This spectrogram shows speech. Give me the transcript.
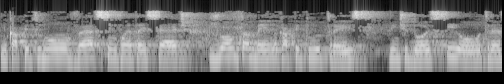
no capítulo 1, verso 57. João também no capítulo 3, 22 e outras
